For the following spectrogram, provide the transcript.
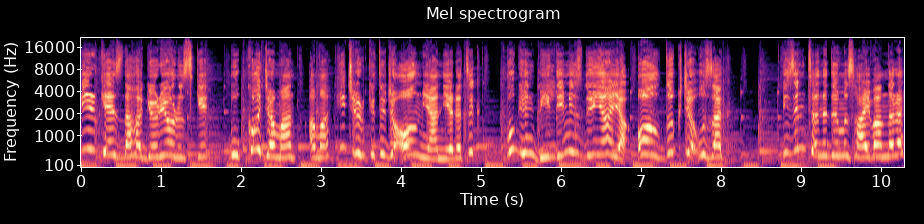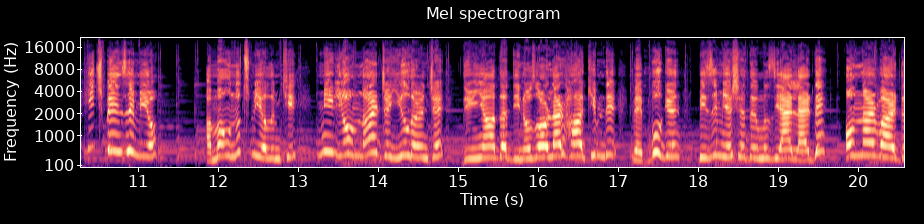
bir kez daha görüyoruz ki bu kocaman ama hiç ürkütücü olmayan yaratık bugün bildiğimiz dünyaya oldukça uzak. Bizim tanıdığımız hayvanlara hiç benzemiyor. Ama unutmayalım ki milyonlarca yıl önce dünyada dinozorlar hakimdi ve bugün bizim yaşadığımız yerlerde onlar vardı.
